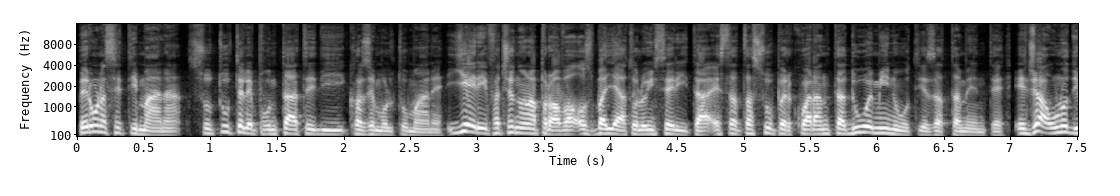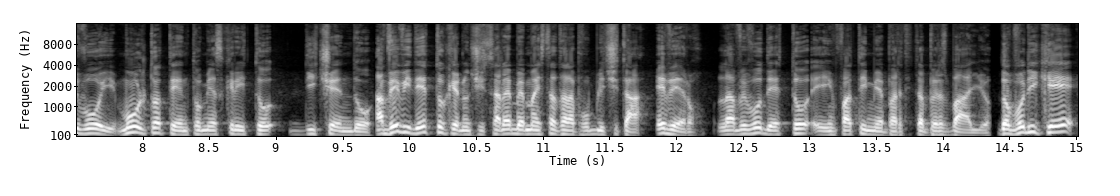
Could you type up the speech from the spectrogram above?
per una settimana su tutte le puntate di Cose Molto Umane. Ieri facendo una prova ho sbagliato, l'ho inserita, è stata su per 42 minuti esattamente. E già uno di voi, molto attento, mi ha scritto dicendo avevi detto che non ci sarebbe mai stata la pubblicità. È vero, l'avevo detto e infatti mi è partita per sbaglio. Dopodiché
